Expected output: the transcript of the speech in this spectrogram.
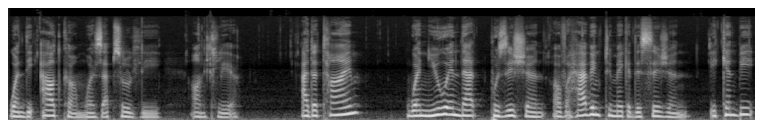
when the outcome was absolutely unclear. At a time, when you're in that position of having to make a decision it can be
